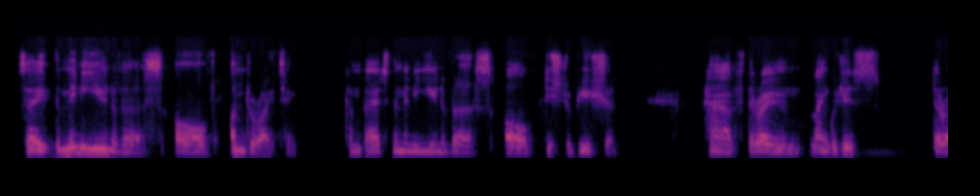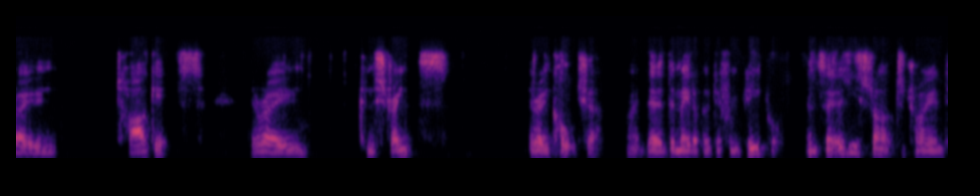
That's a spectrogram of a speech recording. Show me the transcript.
So the mini universe of underwriting compared to the mini universe of distribution have their own languages, their own targets, their own constraints, their own culture, right? They're, they're made up of different people. And so as you start to try and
